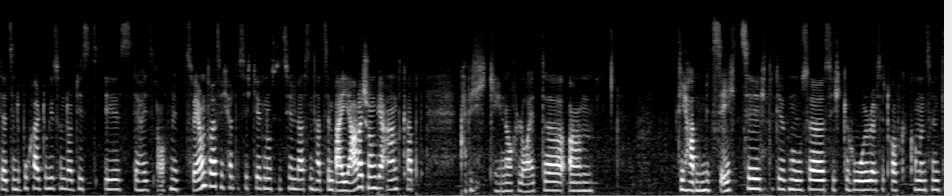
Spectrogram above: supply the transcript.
der jetzt in der Buchhaltung ist und Autist ist, der ist auch mit 32 hat er sich diagnostizieren lassen, hat es ein paar Jahre schon geahnt gehabt. Aber ich kenne auch Leute, ähm, die haben mit 60 die Diagnose sich geholt, weil sie drauf gekommen sind.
